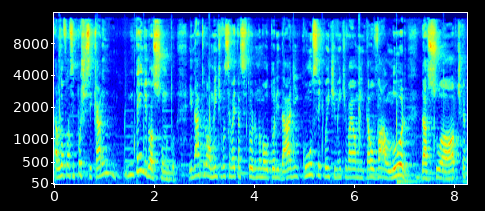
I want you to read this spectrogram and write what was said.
Elas vão falar assim, poxa, esse cara entende do assunto. E naturalmente você vai estar se tornando uma autoridade e, consequentemente, vai aumentar o valor da sua óptica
